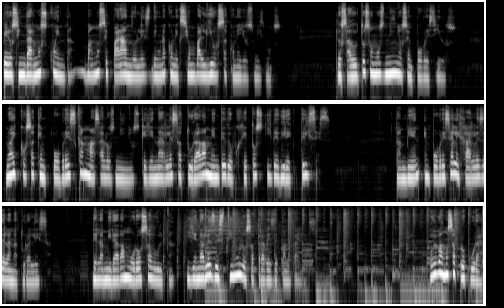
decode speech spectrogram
pero sin darnos cuenta vamos separándoles de una conexión valiosa con ellos mismos. Los adultos somos niños empobrecidos. No hay cosa que empobrezca más a los niños que llenarles saturadamente de objetos y de directrices. También empobrece alejarles de la naturaleza, de la mirada amorosa adulta y llenarles de estímulos a través de pantallas. Hoy vamos a procurar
